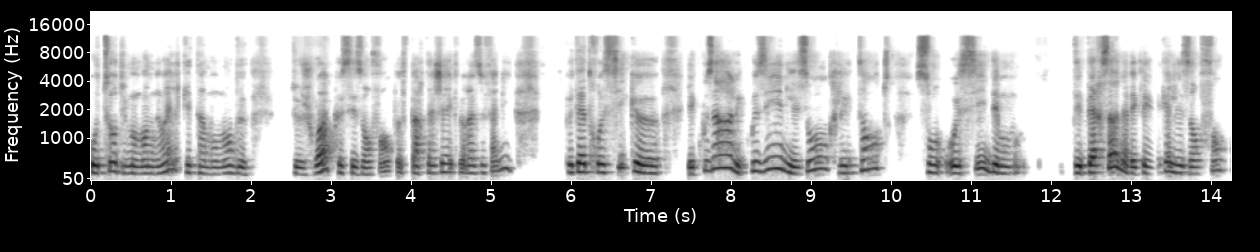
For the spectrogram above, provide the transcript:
autour du moment de Noël, qui est un moment de, de joie que ces enfants peuvent partager avec le reste de famille. Peut-être aussi que les cousins, les cousines, les oncles, les tantes sont aussi des, personnes avec lesquelles les enfants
